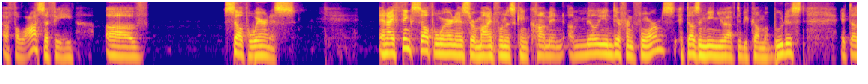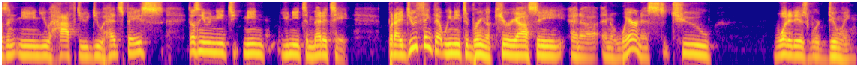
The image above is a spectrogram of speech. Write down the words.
a philosophy of self awareness. And I think self awareness or mindfulness can come in a million different forms. It doesn't mean you have to become a Buddhist. It doesn't mean you have to do headspace It doesn't even need to mean you need to meditate. But I do think that we need to bring a curiosity and a, an awareness to what it is we're doing,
